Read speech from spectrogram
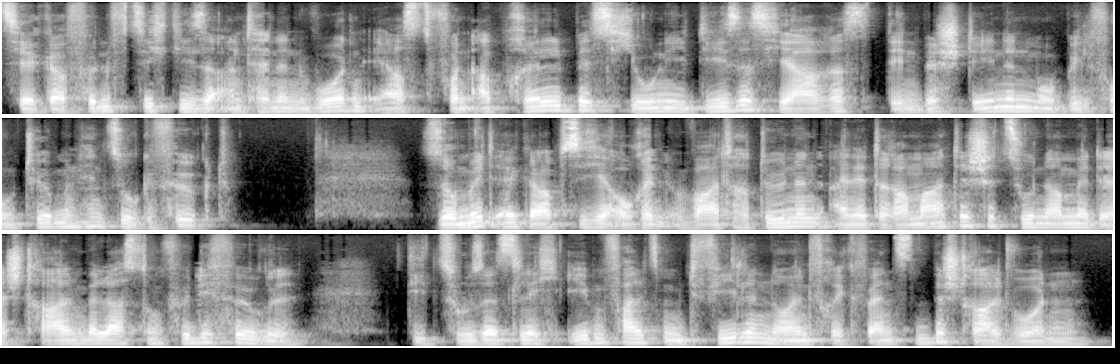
Circa 50 dieser Antennen wurden erst von April bis Juni dieses Jahres den bestehenden Mobilfunktürmen hinzugefügt Somit ergab sich ja auch in Waterdünen eine dramatische Zunahme der Strahlenbelastung für die Vögel, die zusätzlich ebenfalls mit vielen neuen Frequenzen bestrahlt wurden.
